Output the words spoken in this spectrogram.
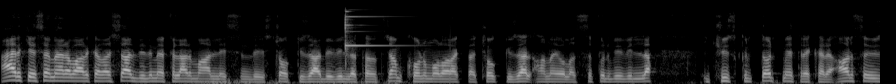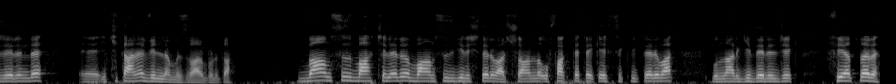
Herkese merhaba arkadaşlar. Didim Efeler Mahallesi'ndeyiz. Çok güzel bir villa tanıtacağım. Konum olarak da çok güzel. Ana yola sıfır bir villa. 244 metrekare arsa üzerinde e, iki tane villamız var burada. Bağımsız bahçeleri ve bağımsız girişleri var. Şu anda ufak tefek eksiklikleri var. Bunlar giderilecek. Fiyatları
